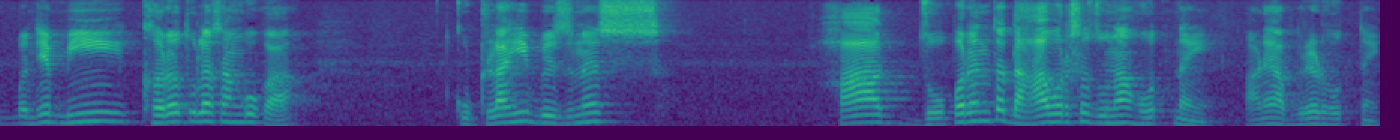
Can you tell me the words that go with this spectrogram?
म्हणजे मी खरं तुला सांगू का? कुठलाही बिझनेस हा जोपर्यंत दहा वर्ष जुना होत नाही आणि अपग्रेड होत नाही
